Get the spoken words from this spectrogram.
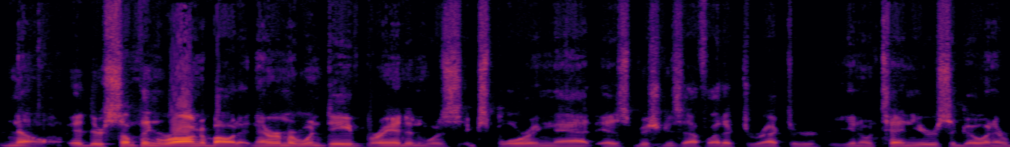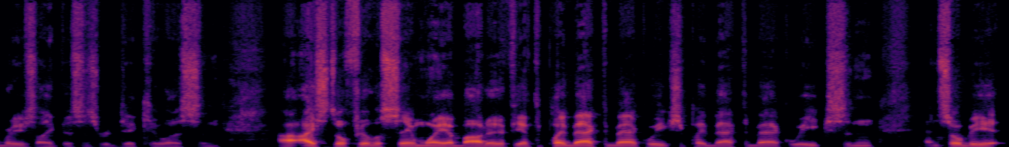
no, there's something wrong about it. And I remember when Dave Brandon was exploring that as Michigan's athletic director, you know, 10 years ago, and everybody's like, this is ridiculous. And I still feel the same way about it. If you have to play back to back weeks, you play back to back weeks, and and so be it.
